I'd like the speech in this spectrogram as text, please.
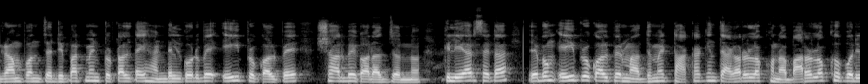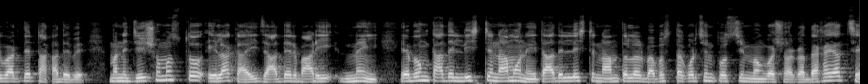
গ্রাম পঞ্চায়েত ডিপার্টমেন্ট টোটালটাই হ্যান্ডেল করবে এই প্রকল্পে সার্ভে করার জন্য। ক্লিয়ার সেটা? এবং এই প্রকল্পের মাধ্যমে টাকা কিন্তু এগারো লক্ষ না, বারো লক্ষ পরিবারদের টাকা দেবে। মানে যে সমস্ত এলাকায় যাদের বাড়ি নেই এবং তাদের লিস্টে নামও নেই। তাদের লিস্টে নাম তোলার ব্যবস্থা করছেন পশ্চিমবঙ্গ সরকার। দেখা যাচ্ছে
